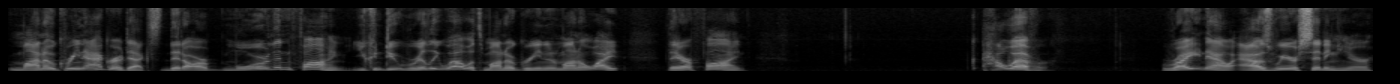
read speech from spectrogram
mono green aggro decks that are more than fine. You can do really well with mono green and mono white. They are fine. However, right now, as we are sitting here,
